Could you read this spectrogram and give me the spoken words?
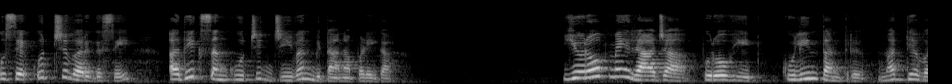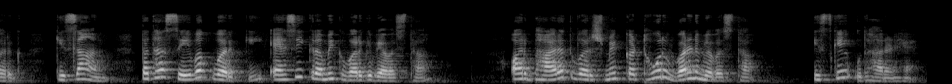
उसे उच्च वर्ग से अधिक संकुचित जीवन बिताना पड़ेगा। यूरोप में राजा, पुरोहित कुलीन तंत्र मध्य वर्ग किसान तथा सेवक वर्ग की ऐसी क्रमिक वर्ग व्यवस्था और भारतवर्ष में कठोर वर्ण व्यवस्था इसके उदाहरण हैं।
